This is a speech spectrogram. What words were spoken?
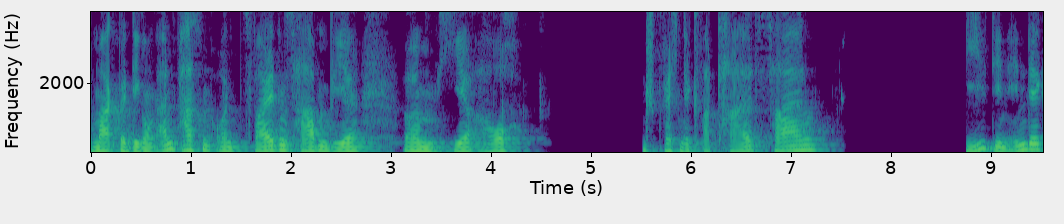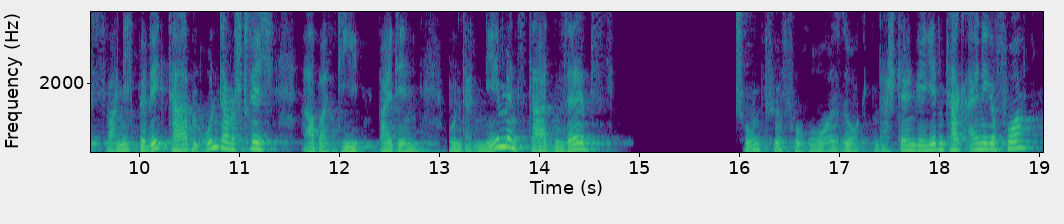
Marktbedingungen anpassen und zweitens haben wir ähm, hier auch entsprechende Quartalszahlen die den Index zwar nicht bewegt haben unterm Strich, aber die bei den Unternehmensdaten selbst schon für Furore sorgten. Da stellen wir jeden Tag einige vor.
